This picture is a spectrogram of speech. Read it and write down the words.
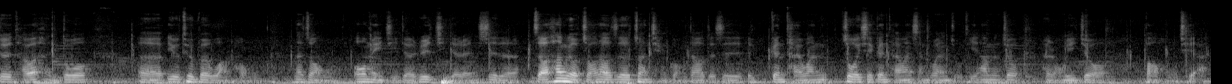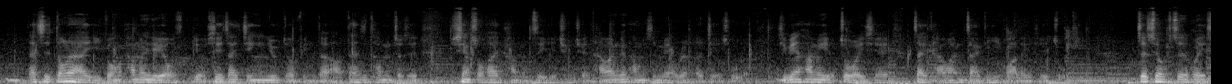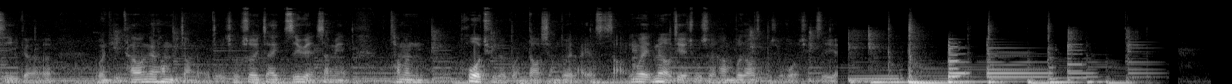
就是台湾很多呃 YouTuber 网红那种欧美级的日籍的人士的，只要他们有抓到这个赚钱广告，就是跟台湾做一些跟台湾相关的主题，他们就很容易就爆红起来。但是东南亚移工他们也有有些在经营 YouTube 频道，但是他们就是先说在他们自己的圈圈，台湾跟他们是没有任何接触的，即便他们也做了一些在台湾在地化的一些主题，这就是会是一个。问题，台湾跟他们比较没有接触，所以在资源上面，他们获取的管道相对来也是少，因为没有接触，所以他们不知道怎么去获取资源。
